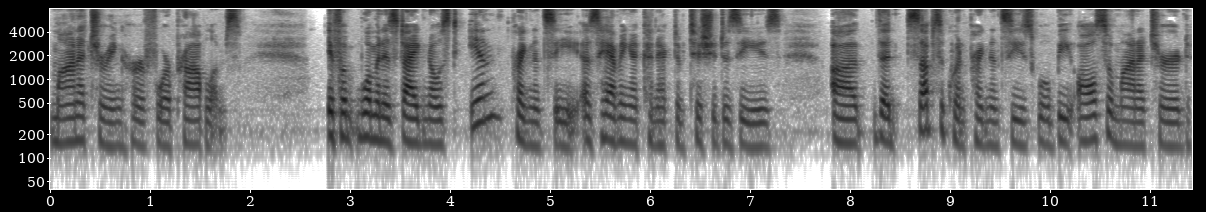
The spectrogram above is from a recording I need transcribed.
monitoring her for problems if a woman is diagnosed in pregnancy as having a connective tissue disease, uh, the subsequent pregnancies will be also monitored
